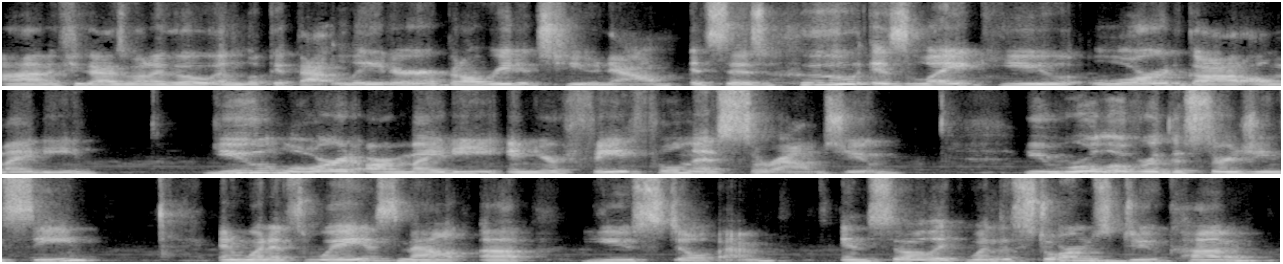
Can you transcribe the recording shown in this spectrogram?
Um, if you guys want to go and look at that later, but I'll read it to you now. It says, Who is like you, Lord God Almighty? You, Lord, are mighty, and your faithfulness surrounds you. You rule over the surging sea, and when its waves mount up, you still them. And so, like, when the storms do come,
